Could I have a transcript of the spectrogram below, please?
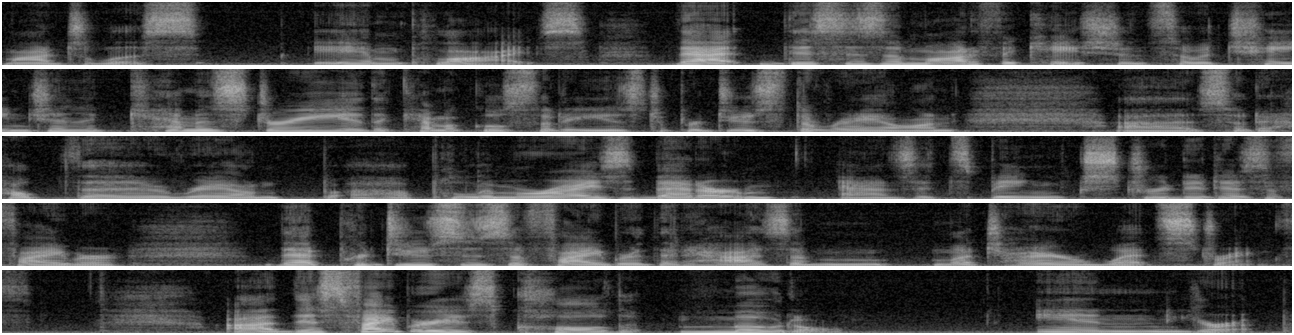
modulus implies that this is a modification, so a change in the chemistry of the chemicals that are used to produce the rayon, uh, so to help the rayon uh, polymerize better as it's being extruded as a fiber, that produces a fiber that has a m- much higher wet strength. Uh, this fiber is called modal in Europe,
